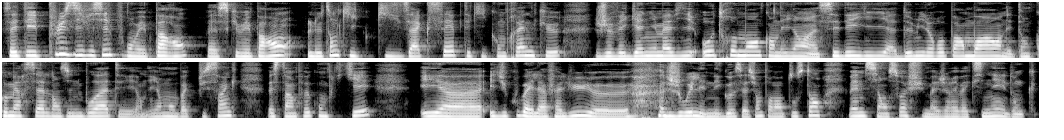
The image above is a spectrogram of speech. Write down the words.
Ça a été plus difficile pour mes parents, parce que mes parents, le temps qu'ils acceptent et qu'ils comprennent que je vais gagner ma vie autrement qu'en ayant un CDI à 2000 euros par mois, en étant commercial dans une boîte et en ayant mon bac plus 5, bah, c'était un peu compliqué. Et, euh, du coup, bah, il a fallu euh, jouer les négociations pendant tout ce temps, même si en soi, je suis majeure et vaccinée. Donc,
